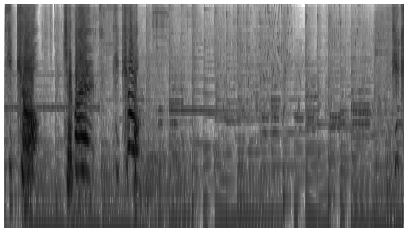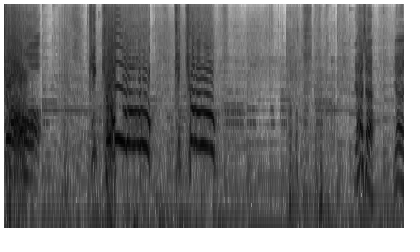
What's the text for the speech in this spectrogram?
비켜! 제발 비켜! 비켜! 비켜! 비켜! 야, 자, 야,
